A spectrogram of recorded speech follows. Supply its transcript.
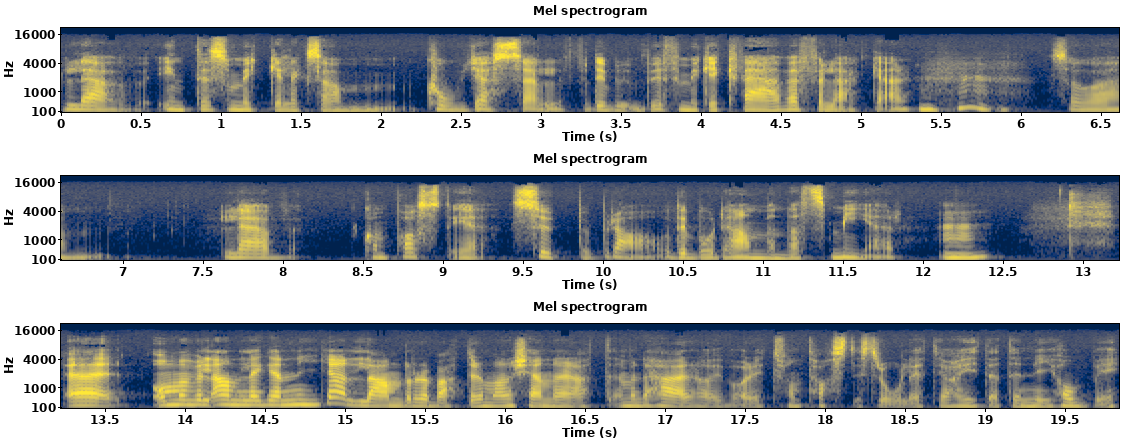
löv, inte så mycket liksom kogödsel, för det blir för mycket kväve för lökar. Mm -hmm. Så um, lövkompost är superbra och det borde användas mer. Mm. Eh, om man vill anlägga nya land och rabatter och man känner att men det här har ju varit fantastiskt roligt, jag har hittat en ny hobby,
